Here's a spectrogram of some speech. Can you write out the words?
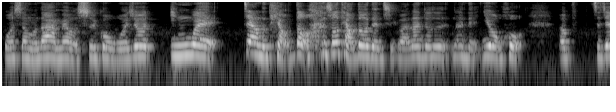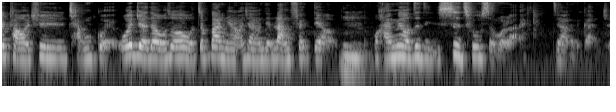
我什么都还没有试过，我就因为。这样的挑逗，说挑逗有点奇怪，但就是那点诱惑，而直接跑回去抢鬼，我会觉得，我说我这半年好像有点浪费掉了，嗯，我还没有自己试出什么来，这样的感觉。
